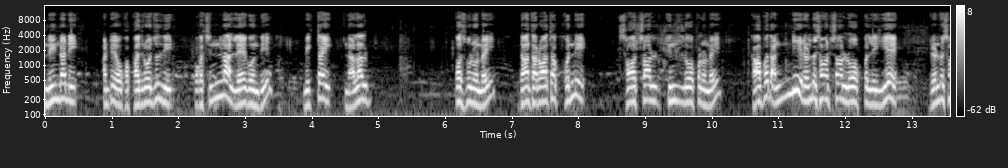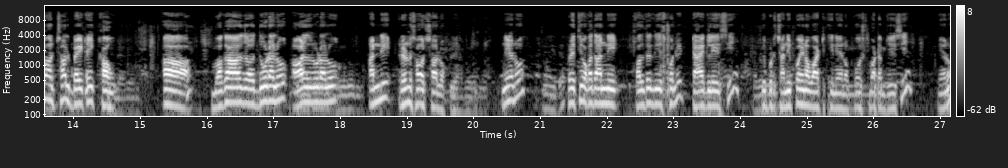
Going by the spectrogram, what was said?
నిండని అంటే ఒక పది రోజులది ఒక చిన్న లేగ ఉంది. మిగతాయి నల్లలు పశువులు ఉన్నాయి. దాని తర్వాత కొన్ని సంవత్సరాలు కింద లోపల ఉన్నాయి. కాకపోతే అన్ని రెండు సంవత్సరాల లోపలియే రెండు సంవత్సరాలు బయట కావు. ఆ మగ దూడలు ఆడ దూడలు అన్ని రెండు సంవత్సరాల లోపలే. నేను ప్రతి ఒక్కదాన్ని కొలతలు తీసుకొని ట్యాగ్లు వేసి ఇప్పుడు చనిపోయిన వాటికి నేను పోస్ట్ మార్టం చేసి నేను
